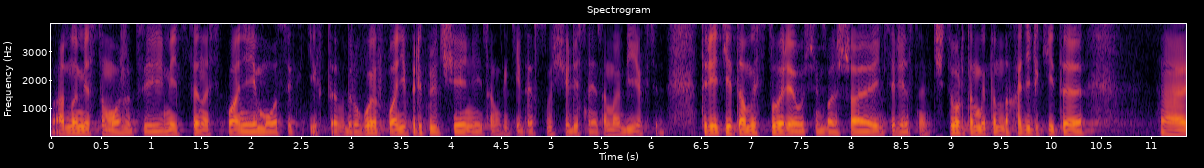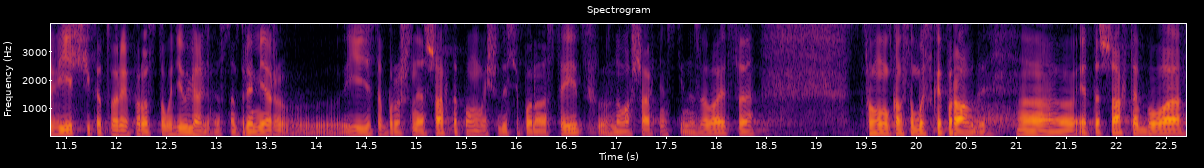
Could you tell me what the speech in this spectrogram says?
одно место может и иметь ценность в плане эмоций каких-то, в другое в плане приключений, там какие-то случились на этом объекте. Третий там история очень большая, интересная. В четвертом мы там находили какие-то э, вещи, которые просто удивляли нас. Например, есть заброшенная шахта, по-моему, еще до сих пор она стоит, в Новошахтинске называется, по-моему, «Комсомольской правды». Э, эта шахта была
